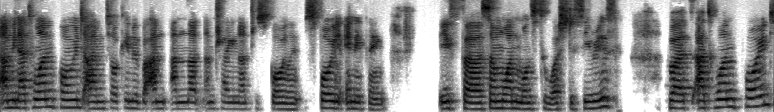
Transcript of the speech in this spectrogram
i mean at one point i'm talking about i'm, I'm not i'm trying not to spoil spoil anything if uh, someone wants to watch the series. But at one point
